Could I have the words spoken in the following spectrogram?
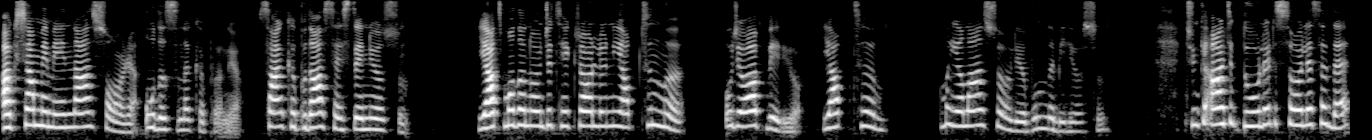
Akşam yemeğinden sonra odasına kapanıyor. Sen kapıdan sesleniyorsun. Yatmadan önce tekrarlarını yaptın mı? O cevap veriyor. Yaptım. Ama yalan söylüyor, bunu da biliyorsun. Çünkü artık doğruları söylese de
